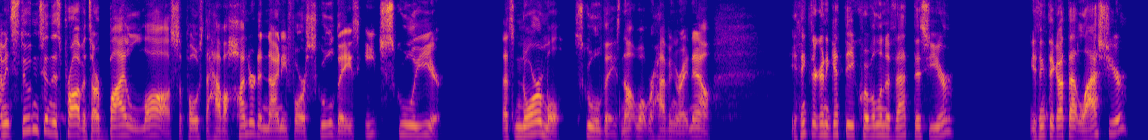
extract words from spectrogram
I mean, students in this province are by law supposed to have 194 school days each school year. That's normal school days, not what we're having right now. You think they're going to get the equivalent of that this year? You think they got that last year?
